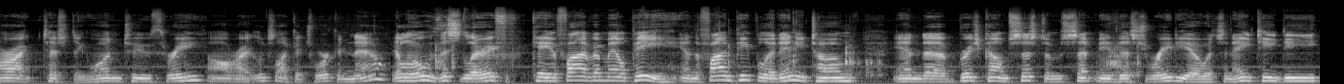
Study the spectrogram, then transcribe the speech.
All right, testing one, two, three. All right, looks like it's working now. Hello, this is Larry for KF5 MLP, and the fine people at Anytone and uh, Bridgecom Systems sent me this radio. It's an ATD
